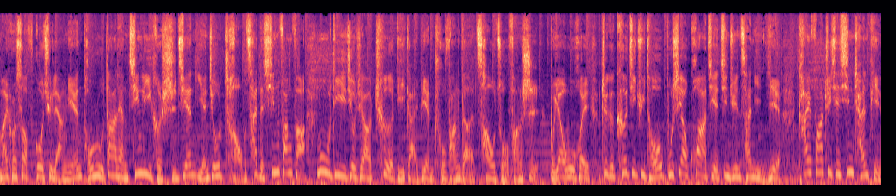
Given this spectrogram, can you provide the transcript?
Microsoft 过去两年投入大量精力和时间研究炒菜的新方法，目的就是要彻底改变厨房的操作方式。不要误会，这个科技巨头不是要跨界进军餐饮业，开发这些新产品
